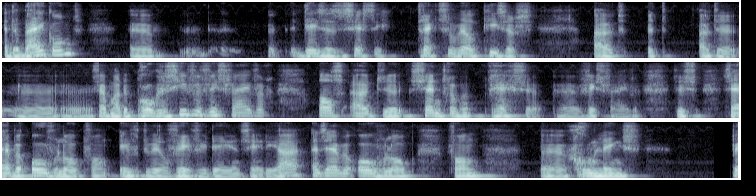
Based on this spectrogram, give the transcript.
En daarbij komt, uh, D66 trekt zowel kiezers uit, het, uit de, uh, zeg maar de progressieve visvijver als uit de centrumrechtse uh, visvijver. Dus ze hebben overloop van eventueel VVD en CDA en ze hebben overloop van uh, GroenLinks, P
